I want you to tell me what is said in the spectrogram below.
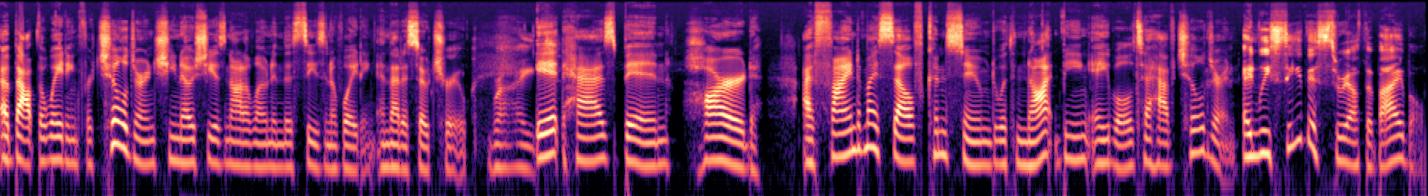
about the waiting for children, she knows she is not alone in this season of waiting, and that is so true. Right. It has been hard. I find myself consumed with not being able to have children. And we see this throughout the Bible.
